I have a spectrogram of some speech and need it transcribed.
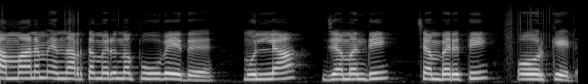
സമ്മാനം എന്നർത്ഥം വരുന്ന പൂവേത് മുല്ല ജമന്തി ചെമ്പരത്തി ഓർക്കിഡ്.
